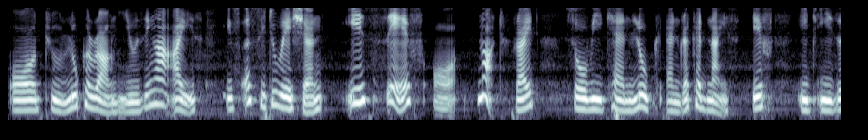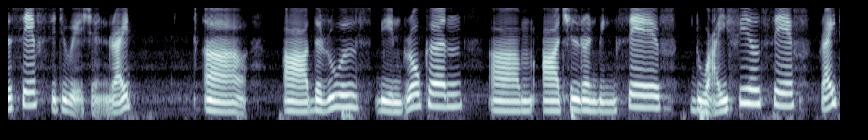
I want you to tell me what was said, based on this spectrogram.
or to look around using our eyes if a situation is safe or not, right? So we can look and recognize if it is a safe situation, right? Uh, are the rules being broken? Um, are children being safe? Do I feel safe? Right?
